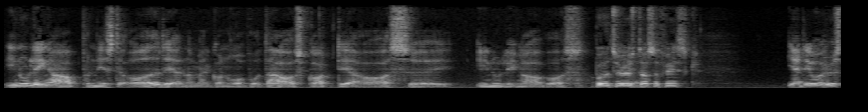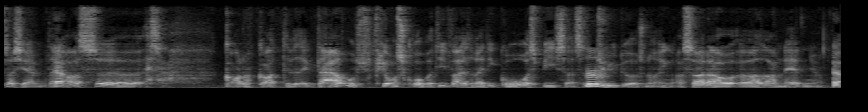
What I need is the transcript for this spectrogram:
endnu længere op på næste øje der, når man går nordpå, der er også godt der, og også øh, endnu længere op også. Både til østers og fisk. Ja, det var Østers, ja. men Der Ja. er også, øh, altså, godt og godt, det ved jeg ikke. Der er jo fjordsgrupper, de er faktisk rigtig gode at spise, altså mm. tykke og sådan noget, ikke? Og så er der jo ørder om natten jo. Ja.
